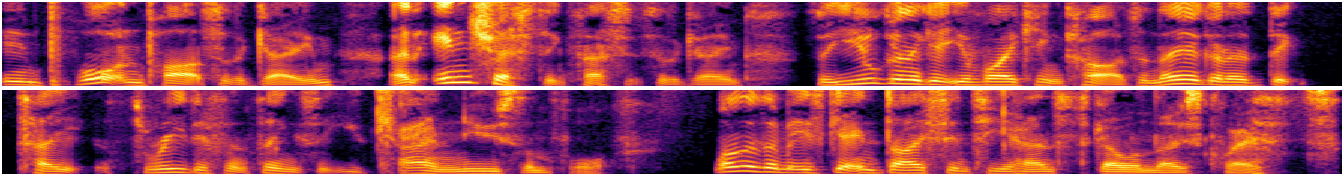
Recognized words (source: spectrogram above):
important parts of the game and interesting facets of the game. So you're going to get your Viking cards, and they are going to dictate three different things that you can use them for. One of them is getting dice into your hands to go on those quests.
